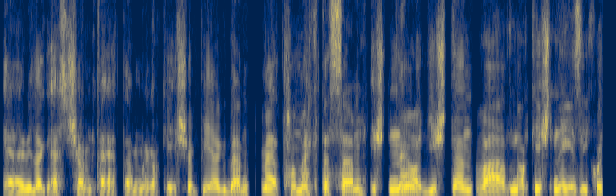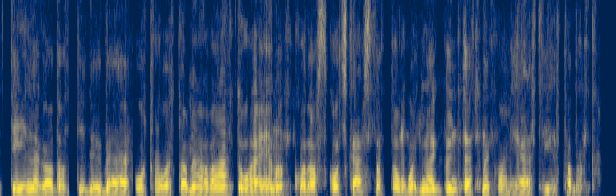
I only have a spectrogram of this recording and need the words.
Elvileg ezt sem tehetem meg a későbbiekben, mert ha megteszem, és ne adj Isten, várnak és nézik, hogy tényleg adott időben ott voltam-e a váltóhelyen, akkor azt kockáztatom, hogy megbüntetnek vagy eltiltanak.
